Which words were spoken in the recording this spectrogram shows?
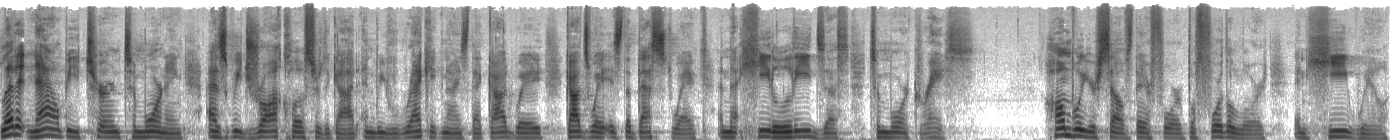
let it now be turned to mourning as we draw closer to God and we recognize that God way, God's way is the best way and that He leads us to more grace. Humble yourselves, therefore, before the Lord, and He will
